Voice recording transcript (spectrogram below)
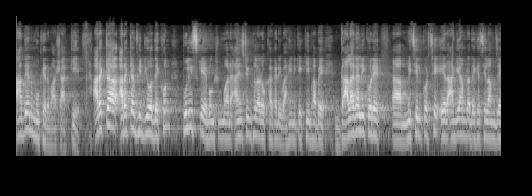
তাদের মুখের ভাষা কি? আরেকটা আরেকটা ভিডিও দেখুন, পুলিশকে এবং মানে আইন শৃঙ্খলা রক্ষাকারী বাহিনীকে কীভাবে গালাগালি করে মিছিল করছে। এর আগে আমরা দেখেছিলাম যে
